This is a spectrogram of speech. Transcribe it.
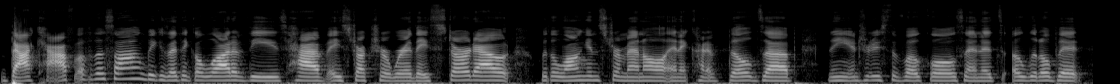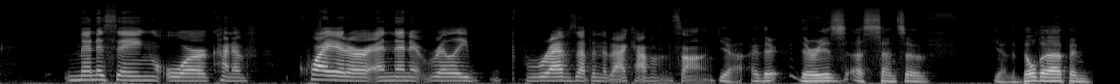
back half of the song because I think a lot of these have a structure where they start out with a long instrumental and it kind of builds up. Then you introduce the vocals and it's a little bit menacing or kind of quieter. And then it really revs up in the back half of the song. Yeah, there there is a sense of yeah, the build up and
